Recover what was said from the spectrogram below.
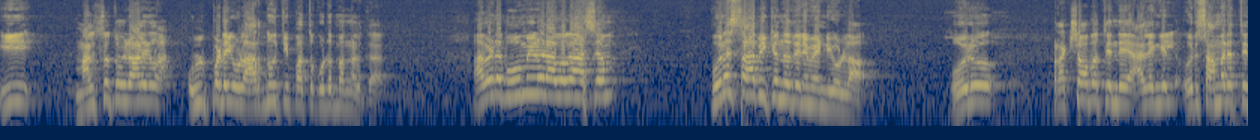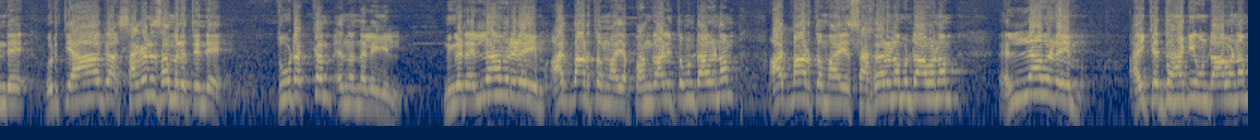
ഈ മത്സ്യത്തൊഴിലാളികൾ ഉൾപ്പെടെയുള്ള അറുന്നൂറ്റി പത്ത് കുടുംബങ്ങൾക്ക് അവരുടെ ഭൂമിയിലുള്ള അവകാശം പുനഃസ്ഥാപിക്കുന്നതിന് വേണ്ടിയുള്ള ഒരു പ്രക്ഷോഭത്തിന്റെ അല്ലെങ്കിൽ ഒരു സമരത്തിന്റെ ഒരു ത്യാഗ സഹന സമരത്തിന്റെ തുടക്കം എന്ന നിലയിൽ നിങ്ങളുടെ എല്ലാവരുടെയും ആത്മാർത്ഥമായ പങ്കാളിത്തം ഉണ്ടാകണം ആത്മാർത്ഥമായ സഹകരണം ഉണ്ടാവണം എല്ലാവരുടെയും ഐക്യദാർഢ്യം ഉണ്ടാവണം.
